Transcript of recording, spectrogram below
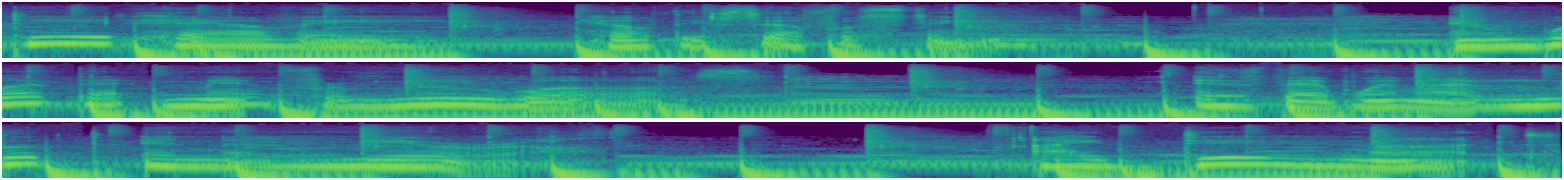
did have a healthy self esteem. And what that meant for me was is that when I looked in the mirror, I did not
